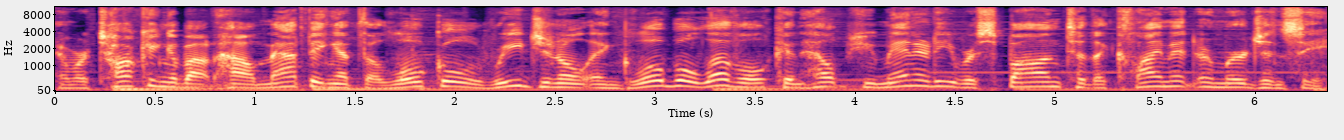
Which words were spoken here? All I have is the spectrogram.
and we're talking about how mapping at the local, regional, and global level can help humanity respond to the climate emergency.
